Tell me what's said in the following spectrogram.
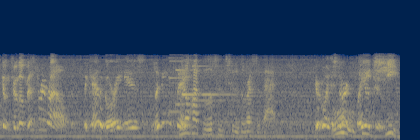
Welcome to the mystery round. The category is living We things. don't have to listen to the rest of that. You're going to start Ooh, player two. sheep.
